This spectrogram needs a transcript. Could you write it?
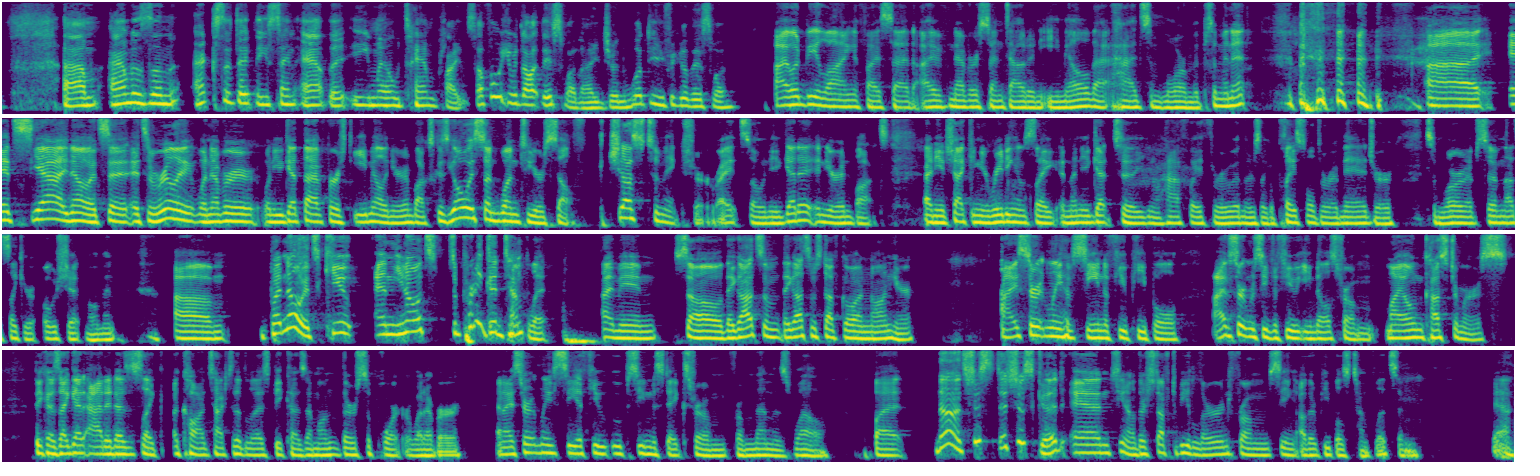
Um, Amazon accidentally sent out the email templates. I thought you would like this one, Adrian. What do you think of this one? I would be lying if I said I've never sent out an email that had some lorem ipsum in it. uh, it's yeah, no, it's a it's a really whenever when you get that first email in your inbox because you always send one to yourself just to make sure, right? So when you get it in your inbox and you check and you're reading, it's like, and then you get to you know halfway through and there's like a placeholder image or some lorem ipsum. That's like your oh shit moment. Um, but no, it's cute and you know it's it's a pretty good template. I mean, so they got some they got some stuff going on here. I certainly have seen a few people. I've certainly received a few emails from my own customers because I get added as like a contact to the list because I'm on their support or whatever. And I certainly see a few oopsie mistakes from from them as well. But no, it's just it's just good, and you know, there's stuff to be learned from seeing other people's templates, and yeah.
